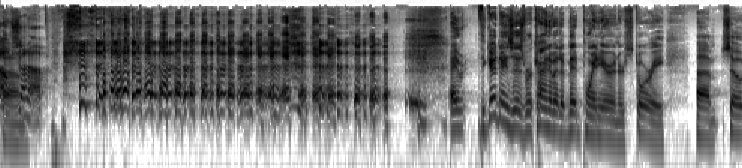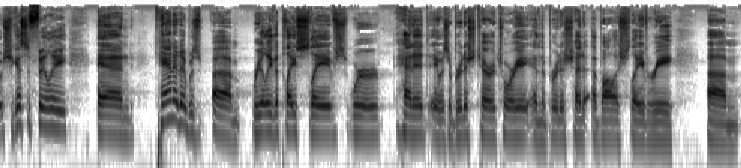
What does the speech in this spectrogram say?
Oh, Um, shut up. And the good news is we're kind of at a midpoint here in her story. Um, so she gets to Philly, and Canada was um, really the place slaves were headed. It was a British territory, and the British had abolished slavery. Um,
